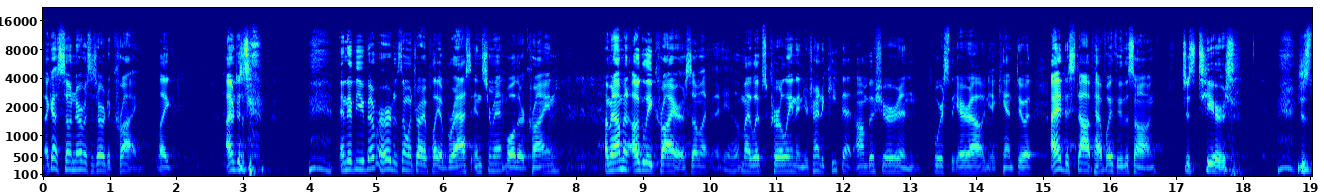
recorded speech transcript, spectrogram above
I got so nervous I started to cry. Like, I'm just. and if you've ever heard of someone try to play a brass instrument while they're crying, I mean, I'm an ugly crier, so I'm like, you know, my lips curling, and you're trying to keep that embouchure and force the air out, and you can't do it. I had to stop halfway through the song, just tears, just.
